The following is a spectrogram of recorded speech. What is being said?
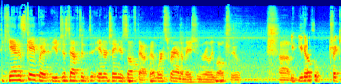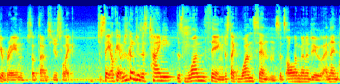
you can't escape it. You just have to d- entertain yourself now. That works for animation really well too. Um, You, you can also trick your brain sometimes. You just like, just say, okay, I'm just going to do this tiny, this one thing, just like one sentence. That's all I'm going to do. And then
